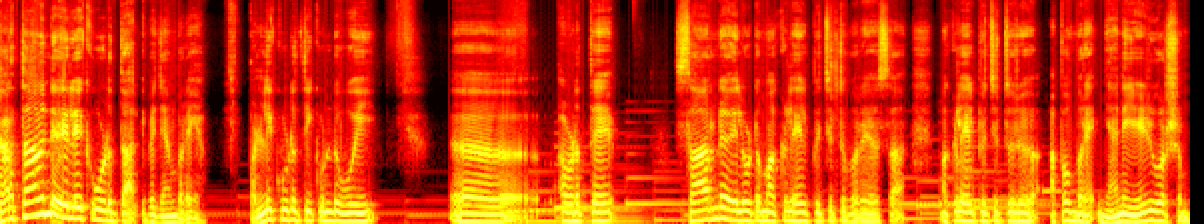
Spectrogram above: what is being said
കർത്താവിന്റെ കയ്യിലേക്ക് കൊടുത്താൽ ഇപ്പം ഞാൻ പറയാം പള്ളിക്കൂടത്തിൽ കൊണ്ടുപോയി അവിടുത്തെ സാറിന്റെ കയ്യിലോട്ട് മക്കളെ ഏൽപ്പിച്ചിട്ട് പറയാം സാ മക്കളെ ഏൽപ്പിച്ചിട്ടൊരു അപ്പം പറയാം. ഞാൻ ഏഴ് വർഷം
